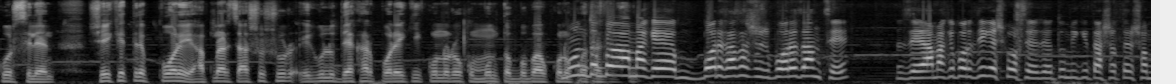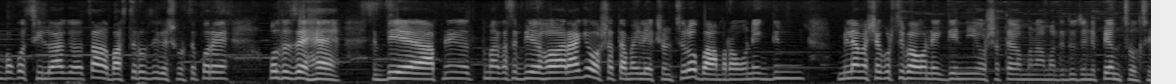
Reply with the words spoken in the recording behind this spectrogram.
করছিলেন সেই ক্ষেত্রে পরে আপনার চা শ্বশুর এগুলো দেখার পরে কি কোনো রকম মন্তব্য বা কোনো মন্তব্য আমাকে পরে চাষা শ্বশুর পরে জানছে যে আমাকে পরে জিজ্ঞেস করছে যে তুমি কি তার সাথে সম্পর্ক ছিল? আগে বাস্তেরও জিজ্ঞেস করছে। পরে বলতে যে হ্যাঁ বিয়ে, আপনি তোমার কাছে বিয়ে হওয়ার আগে ওর সাথে আমার ইলেকশন ছিল বা আমরা অনেক দিন মিলামেশা করছি বা অনেক দিনই ওর সাথে মানে আমাদের দুজনে প্রেম চলছে।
